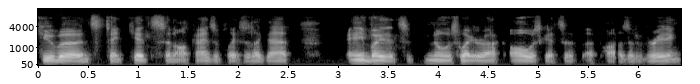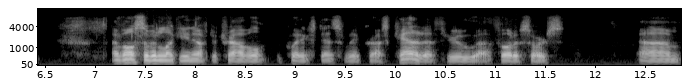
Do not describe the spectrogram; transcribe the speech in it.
Cuba and St. Kitts and all kinds of places like that. Anybody that knows White Rock always gets a, a positive rating. I've also been lucky enough to travel quite extensively across Canada through uh, PhotoSource. Um,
